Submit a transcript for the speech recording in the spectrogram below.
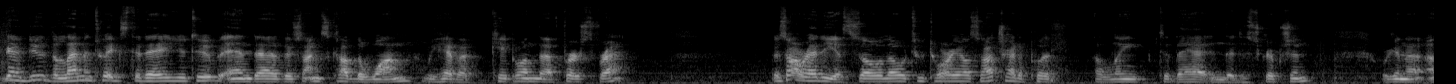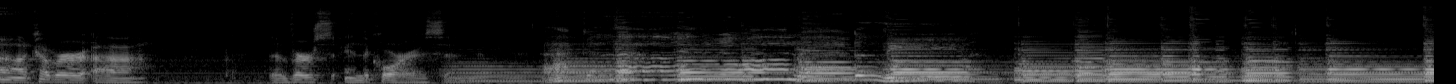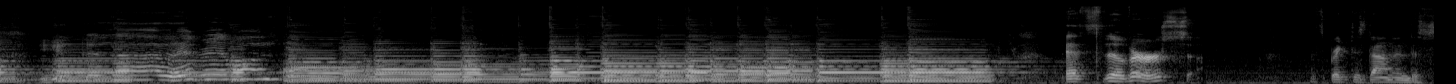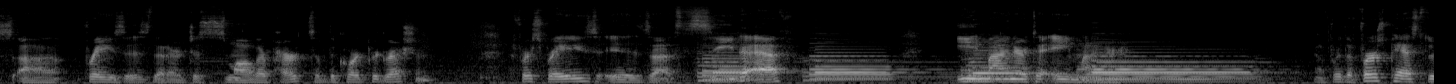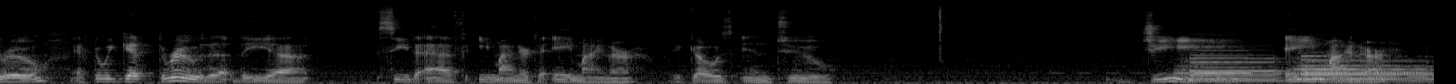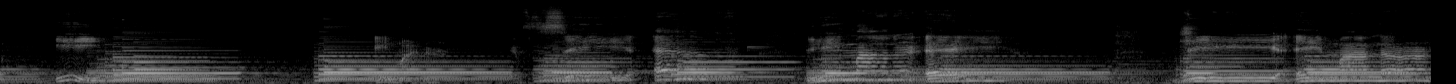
We're going to do the Lemon Twigs today, YouTube, and uh, their song's called The One. We have a capo on the first fret. There's already a solo tutorial, so I'll try to put a link to that in the description. We're going to uh, cover uh, the verse and the chorus. And the verse. Let's break this down into uh, phrases that are just smaller parts of the chord progression. The first phrase is uh, C to F, E minor to A minor. Now for the first pass through, after we get through the, the uh, C to F, E minor to A minor, it goes into G, A minor, E, A minor. C, F, E minor, A, G, A minor,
